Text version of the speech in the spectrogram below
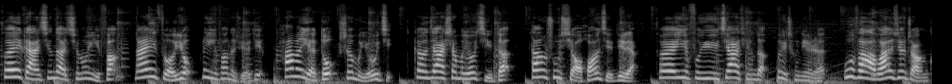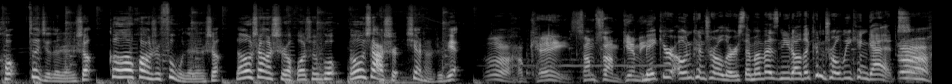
作为感情的其中一方，难以左右另一方的决定。他们也都身不由己，更加身不由己的当属小黄姐弟俩，作为依附于家庭的未成年人，无法完全掌控自己的人生，更何况是父母的人生。楼上是活春宫，楼下是现场之变。Ugh, okay. Some some, gimme. Make your own controller. Some of us need all the control we can get. Ugh,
